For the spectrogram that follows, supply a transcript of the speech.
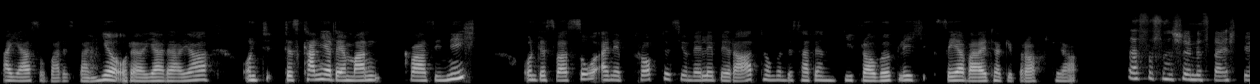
Ah ja, so war das bei mir oder ja, da, ja. Und das kann ja der Mann quasi nicht. Und es war so eine professionelle Beratung und es hat dann die Frau wirklich sehr weitergebracht, ja. Das ist ein schönes Beispiel.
